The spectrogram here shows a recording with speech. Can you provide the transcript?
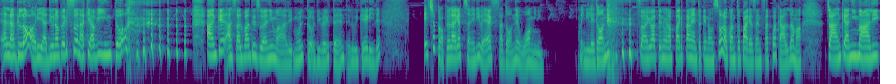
è- la gloria di una persona che ha vinto, anche ha salvato i suoi animali, molto divertente, lui che ride, e c'è proprio la reazione diversa, donne e uomini. Quindi le donne sono arrivate in un appartamento che non solo a quanto pare è senza acqua calda, ma c'ha anche animali,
